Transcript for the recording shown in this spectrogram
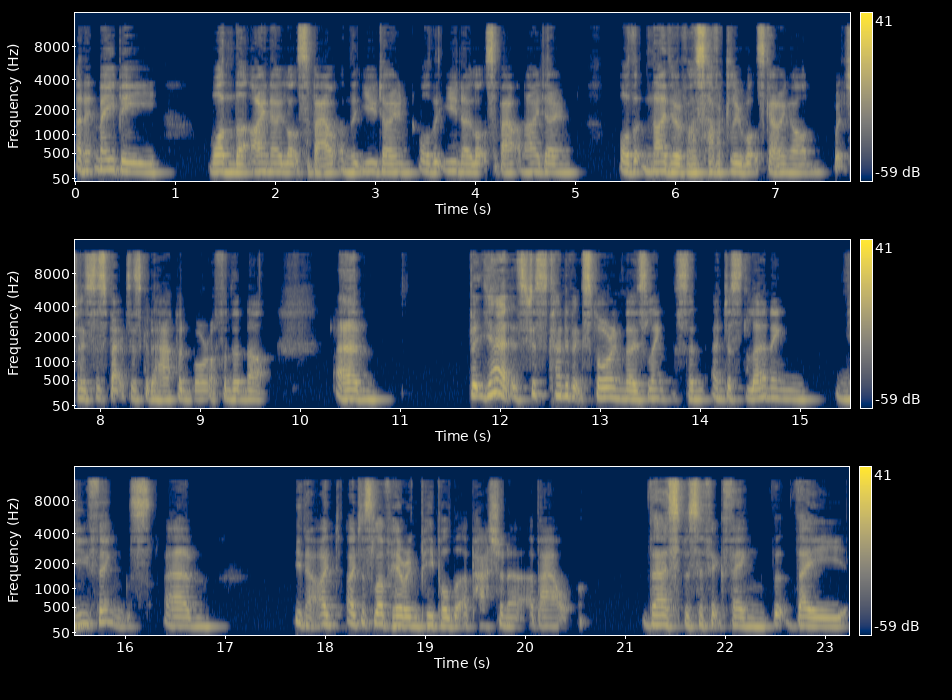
and it may be one that I know lots about and that you don't, or that you know lots about and I don't, or that neither of us have a clue what's going on, which I suspect is going to happen more often than not. Um, but yeah, it's just kind of exploring those links and, and just learning new things. Um, you know, I I just love hearing people that are passionate about their specific thing that they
